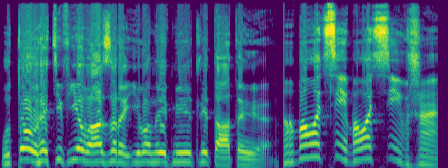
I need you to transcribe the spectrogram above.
У туалетів є лазери, і вони вміють літати. Ну молодці, молодці вже.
